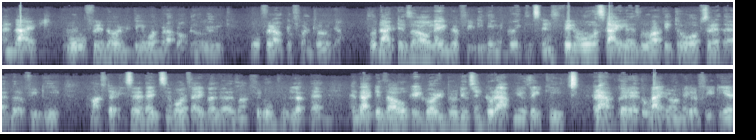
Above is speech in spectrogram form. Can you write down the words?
and that वो फिर गवर्नमेंट के लिए बहुत बड़ा प्रॉब्लम हो गया क्योंकि वो फिर आउट ऑफ़ कंट्रोल हो गया. तो that is how like graffiti came into existence फिर वो स्टाइल है जो आके थ्रो अप्स रहता है ग्राफिटी मास्टरपीस रहता है जिसमें बहुत सारे कलर्स और फिर वो कूल लगता है। And that is how it got introduce into rap music की रैप कर रहे तो बैकग्राउंड में ग्राफिटी है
